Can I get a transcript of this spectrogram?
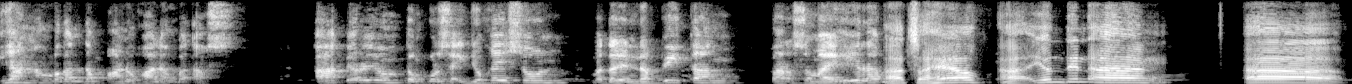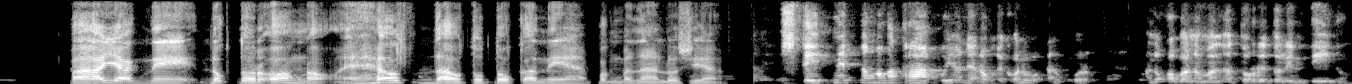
Yan ang magandang panukalang batas. Ah, pero yung tungkol sa education, madaling lapitan, para sa mahihirap, At sa health, ah, yun din ang ah, pahayag ni Dr. Ong, no? Health daw tutukan niya pag manalo siya. statement ng mga trapo yan. Ano, ano, ano, ano, ka ba naman, Atty. Tolentino?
